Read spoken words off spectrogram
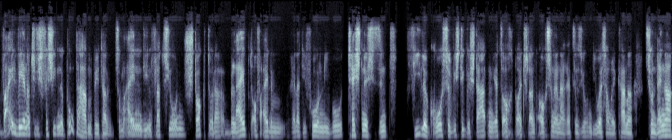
weil wir natürlich verschiedene Punkte haben, Peter. Zum einen die Inflation stockt oder bleibt auf einem relativ hohen Niveau. Technisch sind viele große, wichtige Staaten, jetzt auch Deutschland, auch schon in einer Rezession, die US-Amerikaner schon länger.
